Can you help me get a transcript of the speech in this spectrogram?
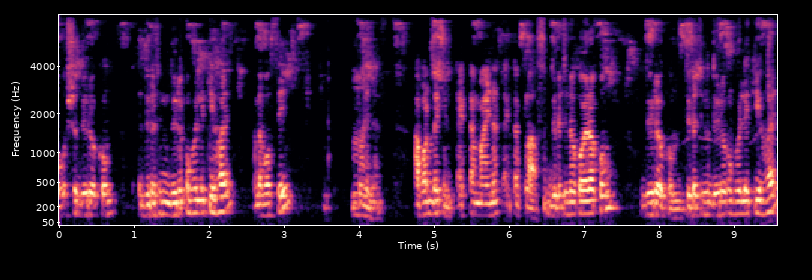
অবশ্যই দুই রকম। দুইটা চিহ্ন দুই রকম হইলে কি হয়? আমরা বলছি মাইনাস আবার দেখেন, একটা মাইনাস একটা প্লাস দুইটা চিহ্ন কয় রকম? দুই রকম। দুইটা চিহ্ন দুই রকম হইলে কি হয়?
